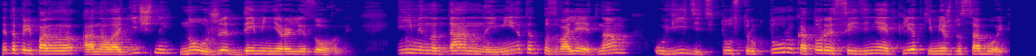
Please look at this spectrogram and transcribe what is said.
Это препарат аналогичный, но уже деминерализованный. И именно данный метод позволяет нам увидеть ту структуру, которая соединяет клетки между собой.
